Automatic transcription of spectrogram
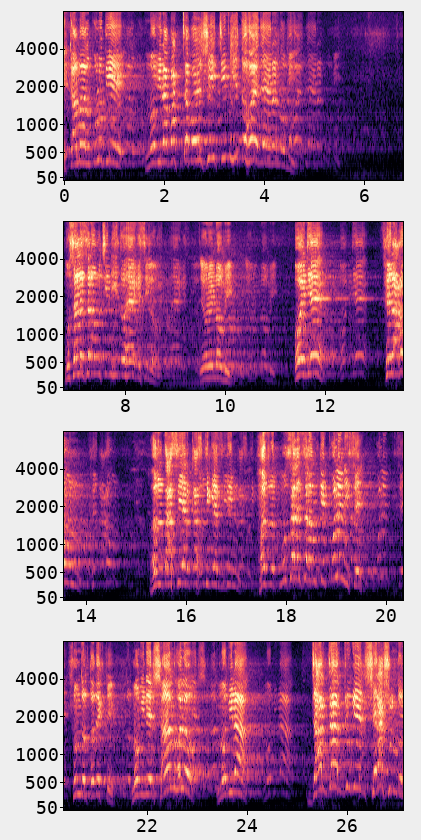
এই কামালগুলো দিয়ে নবীরা বাচ্চা বয়সেই চিহ্নিত হয়ে যায় এরা নবী। মুসা আলাইহিস সালাম চিহ্নিত হয়ে গেছিল যে ওই যে ফেরাউন। হযরত আসিয়ার কাছ থেকে একদিন হযরত মুসা আলাইহিস সালামকে কোলে নিছে। সুন্দর তো দেখতে। নবীদের শান হলো নবীরা যার যার যুগের সেরা সুন্দর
